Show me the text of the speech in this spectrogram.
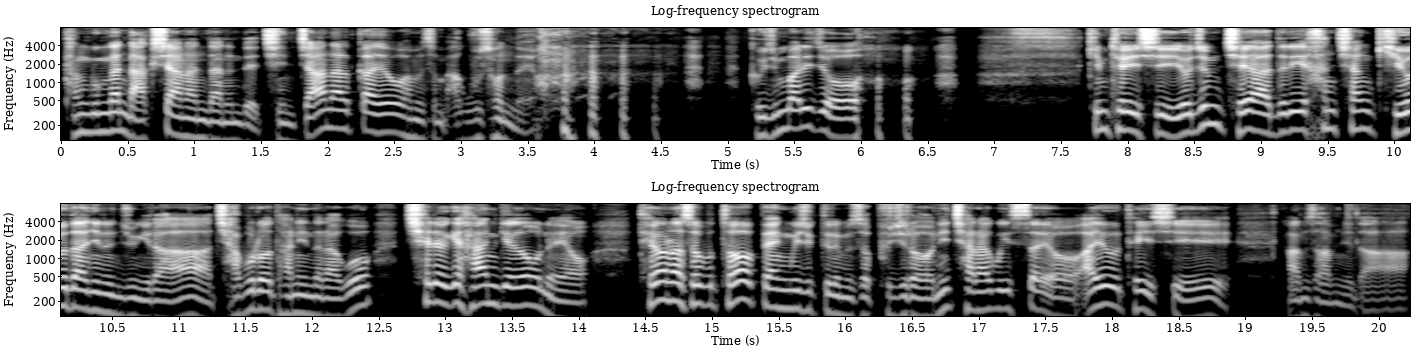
당분간 낚시 안 한다는데 진짜 안 할까요? 하면서 막 웃었네요. 거짓말이죠. 김태희 씨, 요즘 제 아들이 한창 기어 다니는 중이라 잡으러 다니느라고 체력에 한계가 오네요. 태어나서부터 백뮤직 들으면서 부지런히 잘하고 있어요. 아유, 태희 씨, 감사합니다.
